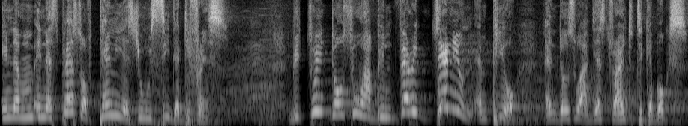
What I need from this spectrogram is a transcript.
In a, in a space of 10 years, you will see the difference between those who have been very genuine and pure and those who are just trying to tick a box.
